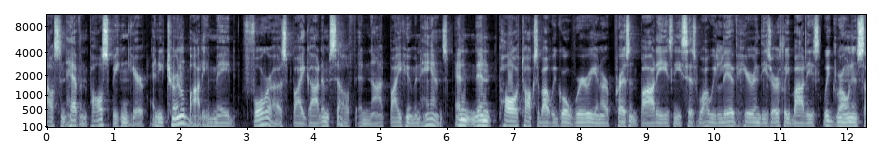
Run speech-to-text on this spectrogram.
house in heaven. Paul's speaking here, an eternal body made for us by God himself and not by human hands. And then Paul talks about we grow weary in our present bodies and he says while we live here in these earthly bodies, we groan inside,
